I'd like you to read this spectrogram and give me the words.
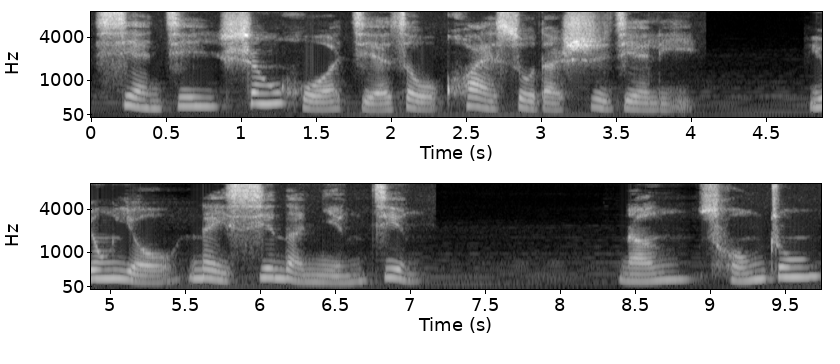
现今生活节奏快速的世界里，拥有内心的宁静，能从中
